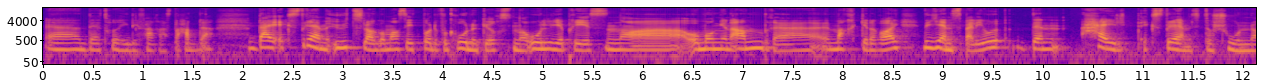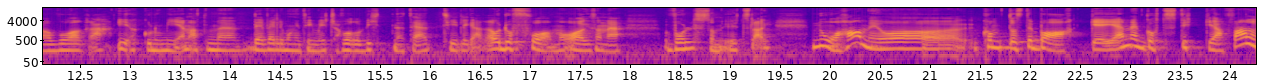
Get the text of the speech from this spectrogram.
Eh, det tror jeg de færreste hadde. De ekstreme utslagene vi har sett både for kronekursen og oljeprisen og, og mange andre markeder òg, det gjenspeiler jo den helt ekstreme situasjonen det har vært i økonomien. At vi, det er veldig mange ting vi ikke har vært vitne til tidligere. Og da får vi òg sånne voldsomme utslag. Nå har vi jo kommet oss tilbake igjen, et godt stykke iallfall.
